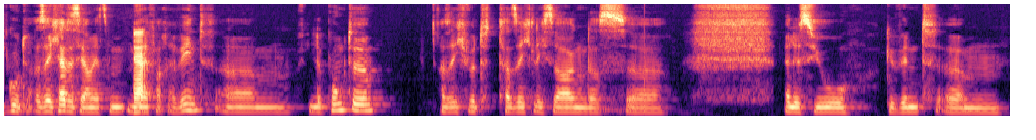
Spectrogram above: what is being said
Gut, also ich hatte es ja jetzt mehrfach ja. erwähnt. Ähm, viele Punkte. Also ich würde tatsächlich sagen, dass äh, LSU gewinnt. Ähm,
